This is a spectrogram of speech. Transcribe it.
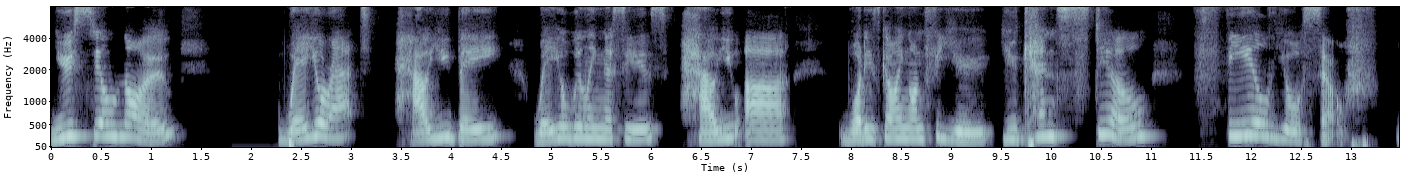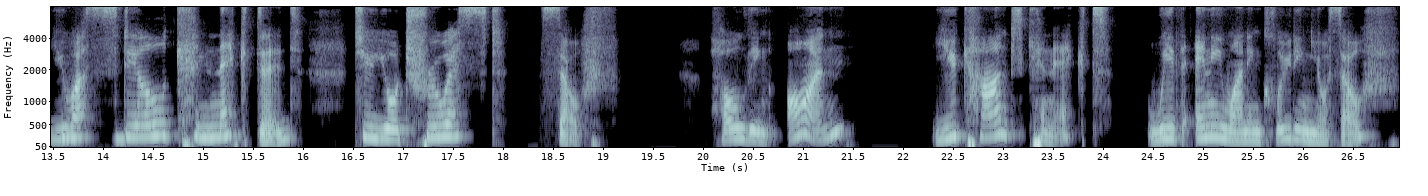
you still know where you're at, how you be, where your willingness is, how you are, what is going on for you, you can still feel yourself. You mm. are still connected to your truest self. Holding on, you can't connect with anyone, including yourself.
